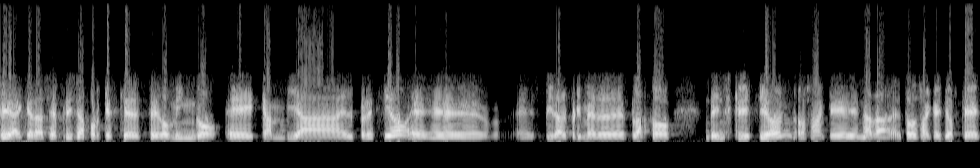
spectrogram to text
sí, hay que darse prisa porque es que este domingo eh, cambia el precio, eh, expira el primer plazo de inscripción, o sea que nada, todos aquellos que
